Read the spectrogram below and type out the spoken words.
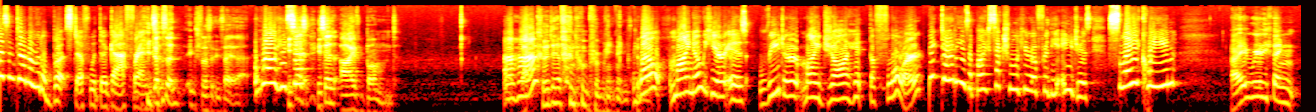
hasn't done a little butt stuff with their guy friends? He doesn't explicitly say that. Well, he, He says, says he says I've bummed. Uh-huh. That could have a number of meanings. couldn't Well, my note here is Reader, my jaw hit the floor. Big Daddy is a bisexual hero for the ages. Slay Queen! I really think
